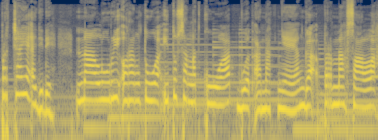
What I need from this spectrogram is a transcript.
Percaya aja deh, naluri orang tua itu sangat kuat buat anaknya ya, nggak pernah salah.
